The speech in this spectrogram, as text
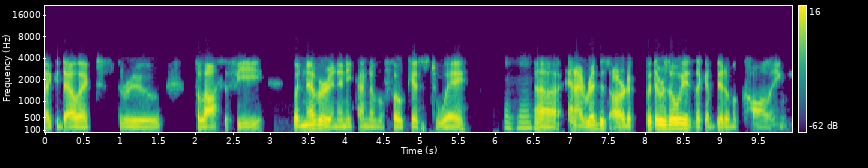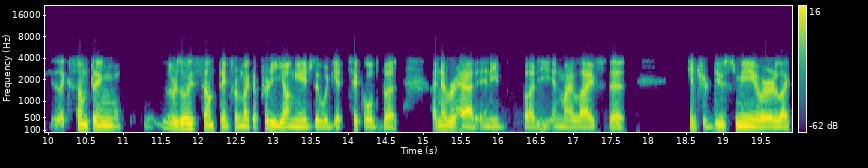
psychedelics, through philosophy, but never in any kind of a focused way. Mm-hmm. Uh, and I read this article, but there was always like a bit of a calling, like something. There was always something from like a pretty young age that would get tickled, but I never had anybody in my life that introduced me or like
